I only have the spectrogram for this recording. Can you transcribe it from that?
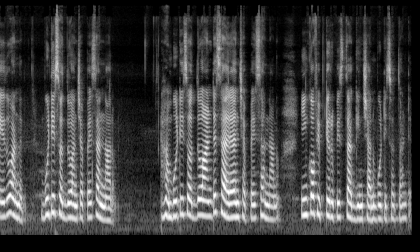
లేదు అన్నది. బూటీస్ వద్దు అని చెప్పేసి అన్నారు. బూటీస్ వద్దు అంటే సరే అని చెప్పేసి అన్నాను. ఇంకో 50 రూపీస్ తగ్గించాను బూటీస్ వద్దు అంటే.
